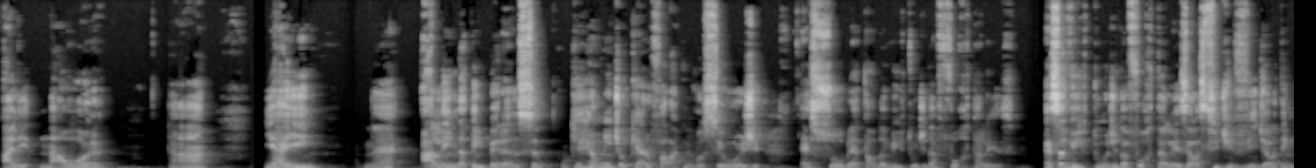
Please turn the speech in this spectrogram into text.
ali na hora, tá? E aí, né, além da temperança, o que realmente eu quero falar com você hoje é sobre a tal da virtude da fortaleza. Essa virtude da fortaleza, ela se divide, ela tem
